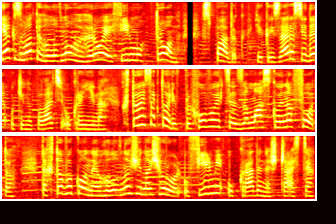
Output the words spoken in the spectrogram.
як звати головного героя фільму Трон? Спадок, який зараз іде у кінопалаці Україна. Хто із акторів приховується за маскою на фото? Та хто виконує головну жіночу роль у фільмі Украдене щастя?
